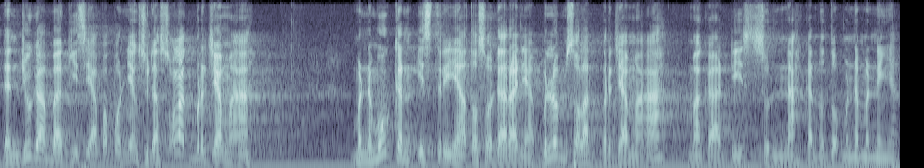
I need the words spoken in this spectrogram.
Dan juga bagi siapa pun yang sudah sholat berjamaah, menemukan istrinya atau saudaranya belum sholat berjamaah maka disunnahkan untuk menemaninya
